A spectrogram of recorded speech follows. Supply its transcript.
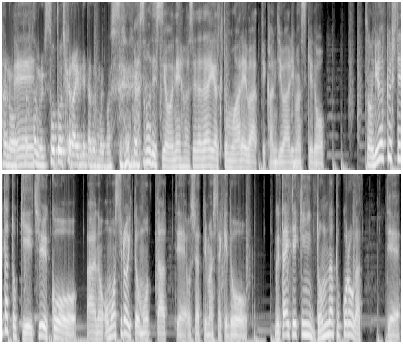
い。あの、えーた多分相当力入れてたと思います。まあそうですよね。早稲田大学ともあればって感じはありますけど、その留学してた時、中高、あの、面白いと思ったっておっしゃってましたけど、具体的にどんなところがって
